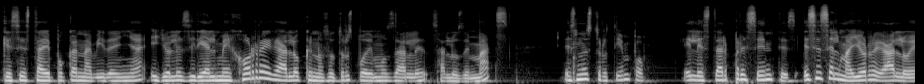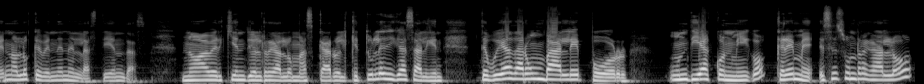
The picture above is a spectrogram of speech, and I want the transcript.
que es esta época navideña, y yo les diría, el mejor regalo que nosotros podemos darles a los demás es nuestro tiempo, el estar presentes. Ese es el mayor regalo, ¿eh? No lo que venden en las tiendas, no a ver quién dio el regalo más caro, el que tú le digas a alguien, te voy a dar un vale por un día conmigo, créeme, ese es un regalo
